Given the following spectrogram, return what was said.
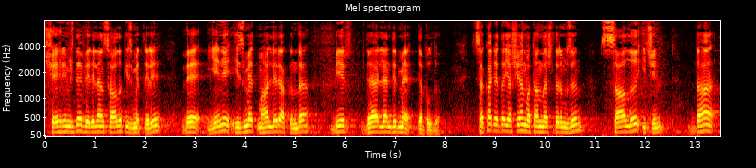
şehrimizde verilen sağlık hizmetleri ve yeni hizmet mahalleri hakkında bir değerlendirme yapıldı. Sakarya'da yaşayan vatandaşlarımızın sağlığı için daha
